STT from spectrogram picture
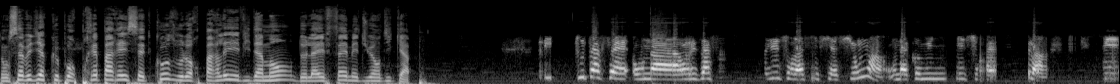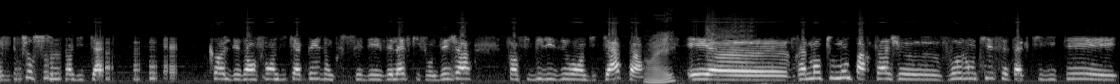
Donc ça veut dire que pour préparer cette course, vous leur parlez évidemment de l'AFM et du handicap. Oui, Tout à fait. On a on les a sur l'association, on a communiqué sur la et sur le handicap. L'école des enfants handicapés, donc c'est des élèves qui sont déjà sensibilisés au handicap. Ouais. Et euh, vraiment, tout le monde partage euh, volontiers cette activité et,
